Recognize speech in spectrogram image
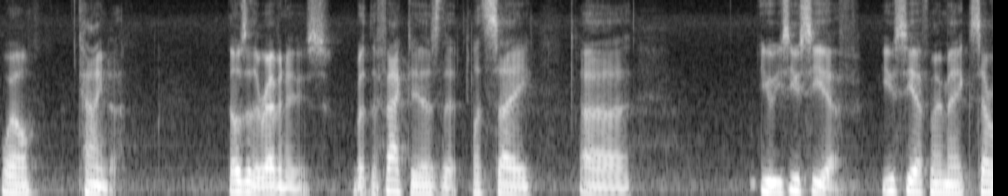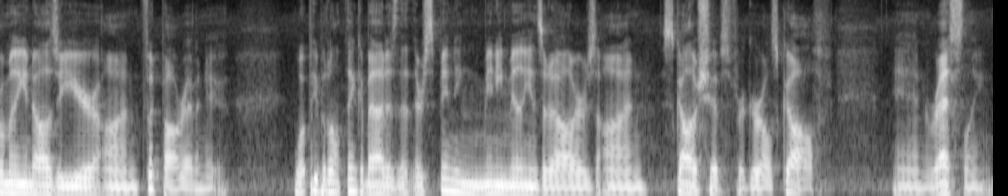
Well, kinda. Those are the revenues. But the fact is that let's say uh, UCF. UCF may make several million dollars a year on football revenue. What people don't think about is that they're spending many millions of dollars on scholarships for girls golf and wrestling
